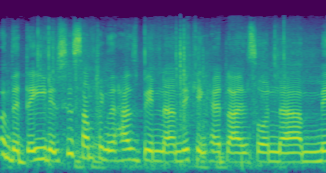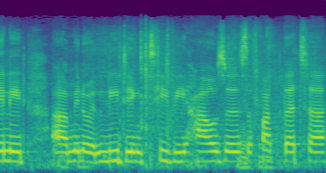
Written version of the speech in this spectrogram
on the daily, this is something that has been uh, making headlines on uh, many, um, you know, leading TV houses. The fact that uh,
